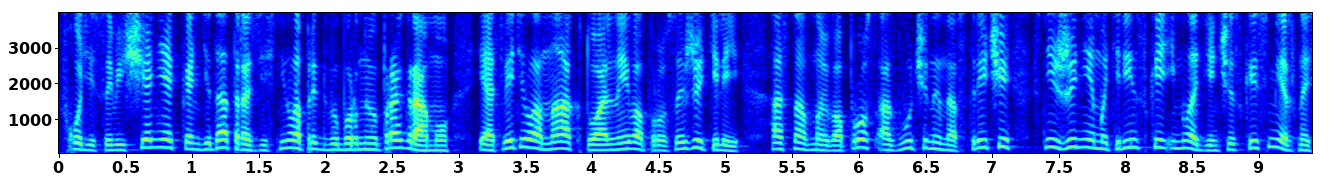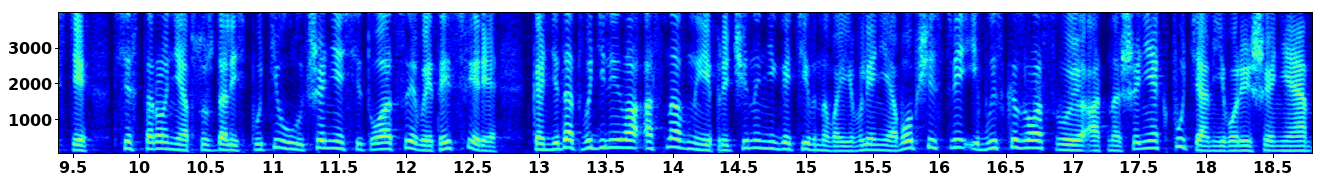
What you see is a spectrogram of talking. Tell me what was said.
В ходе совещания кандидат разъяснила предвыборную программу и ответила на актуальные вопросы жителей. Основной вопрос, озвученный на встрече – снижение материнской и младенческой смертности. Всесторонне обсуждались пути улучшения ситуации в этой сфере. Кандидат выделила основные причины негативного явления в обществе и высказала свое отношение к путям его решения.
